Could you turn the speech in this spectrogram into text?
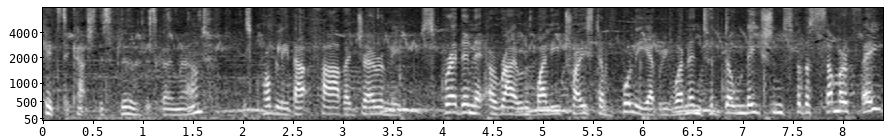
kids to catch this flu that's going round. It's probably that father, Jeremy, spreading it around while he tries to bully everyone into donations for the summer fete.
